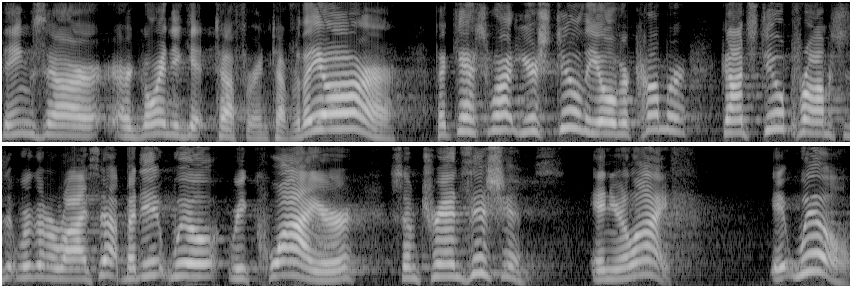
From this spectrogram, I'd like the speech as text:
Things are, are going to get tougher and tougher. They are. But guess what? You're still the overcomer. God still promises that we're going to rise up, but it will require some transitions in your life. It will.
